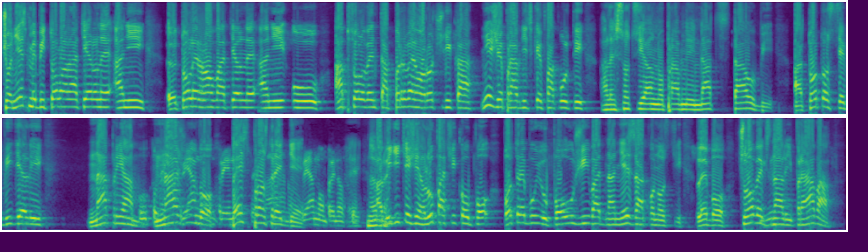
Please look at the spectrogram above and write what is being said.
čo nesmie byť tolerovateľné ani e, tolerovateľné ani u absolventa prvého ročníka, nie že právnickej fakulty, ale sociálno-právnej nadstavby a toto ste videli napriamo, Úplne, naživo, bezprostredne. Áno, prenose. A vidíte, že hlupačikov po, potrebujú používať na nezákonnosti, lebo človek mm-hmm. znalý práva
